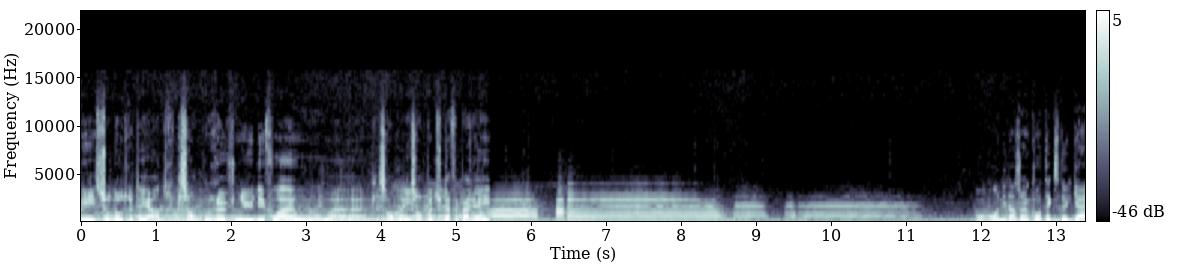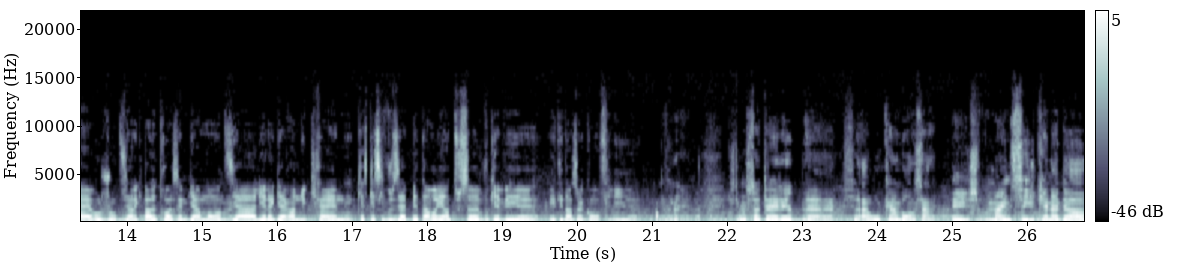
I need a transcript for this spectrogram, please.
et sur d'autres théâtres, qui sont revenus des fois ou euh, puis ils sont, ben, ils sont pas tout à fait pareils. On est dans un contexte de guerre aujourd'hui. Il y en a qui parlent de Troisième Guerre mondiale, il y a la guerre en Ukraine. Qu'est-ce qui vous habite en voyant tout ça, vous qui avez euh, été dans un conflit? Je trouve ça terrible. Euh, ça n'a aucun bon sens. Et même si le Canada,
